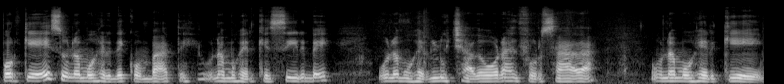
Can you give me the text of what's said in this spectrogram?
porque es una mujer de combate, una mujer que sirve, una mujer luchadora, esforzada, una mujer que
